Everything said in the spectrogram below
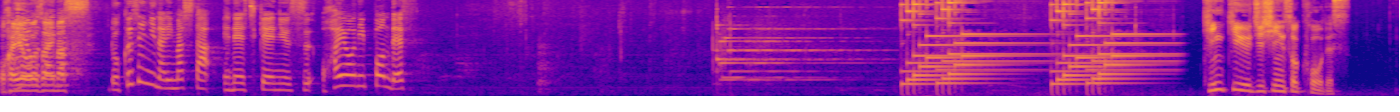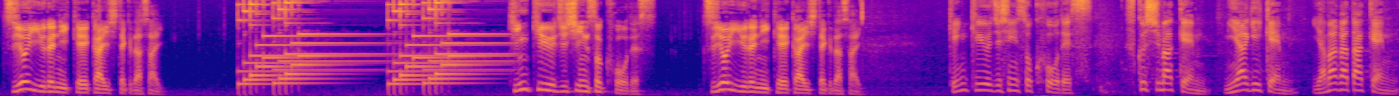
오하요 고자이마스. 6時になりました。NHK ニュースおはよう日本です。緊急地震速報です。強い揺れに警戒してください。緊急地震速報です。強い揺れに警戒してください。緊急地震速報です。福島県、宮城県、山形県、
